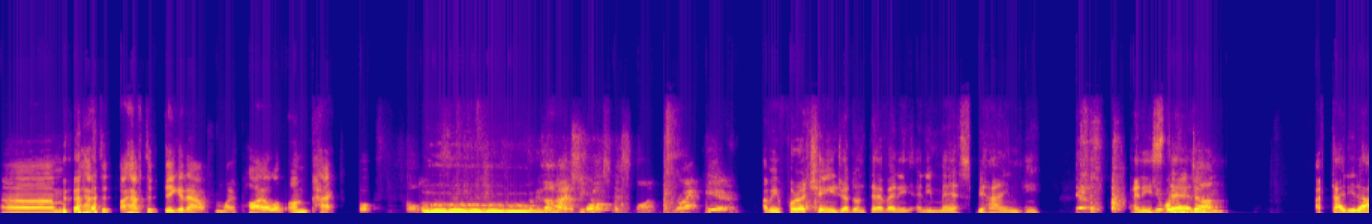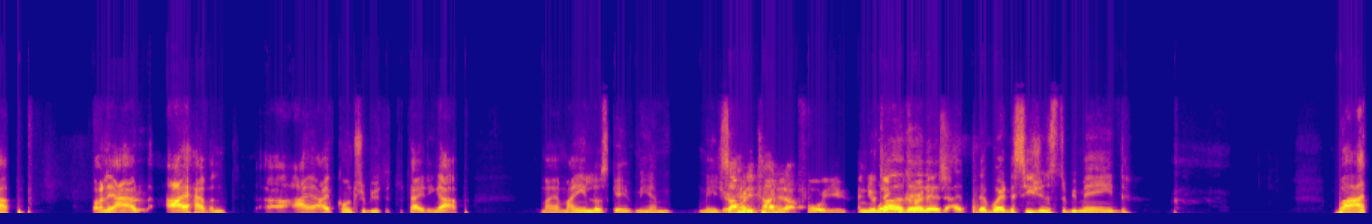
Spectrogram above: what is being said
Um, I have to I have to dig it out from my pile of unpacked boxes. Hold on. Ooh. Because I've actually got this one right here. I mean, for a change, I don't have any any mess behind me. Yeah. And Yeah, what have you done? I've tidied up. Mean, I, I haven't. I, I've contributed to tidying up. My my in-laws gave me a major. Somebody tied it up for you, and you're well, taking there, credit. there, there were decisions to be made, but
